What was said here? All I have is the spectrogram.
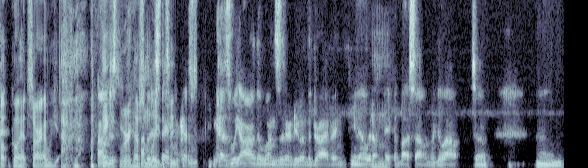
Oh, go ahead. Sorry, I, we, I I think just- we have some latency. because because we are the ones that are doing the driving. You know, we don't Mhm. take a bus out when we go out, so um,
